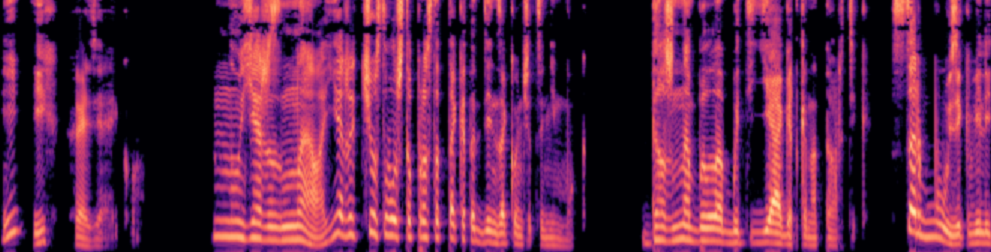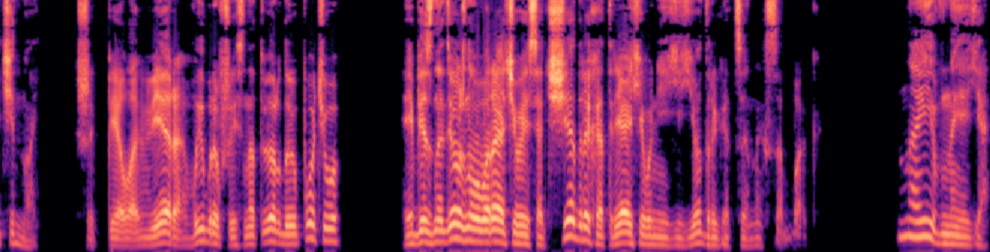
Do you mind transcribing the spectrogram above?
и их хозяйку. Ну, я же знала, я же чувствовал, что просто так этот день закончиться не мог. Должна была быть ягодка на тортик. С арбузик величиной. Шипела Вера, выбравшись на твердую почву и безнадежно уворачиваясь от щедрых отряхиваний ее драгоценных собак. Наивная я.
